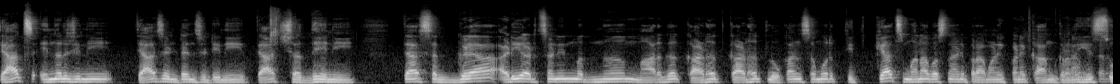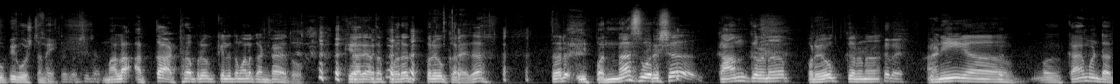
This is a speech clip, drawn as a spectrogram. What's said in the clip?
त्याच एनर्जीनी त्याच इंटेन्सिटीनी त्याच श्रद्धेनी त्या सगळ्या अडीअडचणींमधनं मार्ग काढत काढत लोकांसमोर तितक्याच मनापासून आणि प्रामाणिकपणे काम करणं ही सोपी गोष्ट नाही. मला आत्ता अठरा प्रयोग केले तर मला कंटाळा येतो. की अरे आता परत प्रयोग करायचा. तर पन्नास वर्ष काम करणं प्रयोग करणं. आणि काय म्हणतात?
